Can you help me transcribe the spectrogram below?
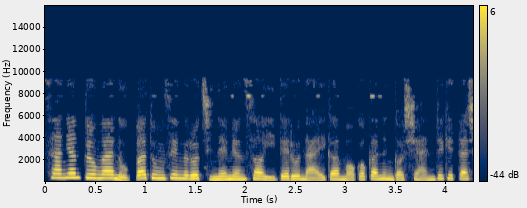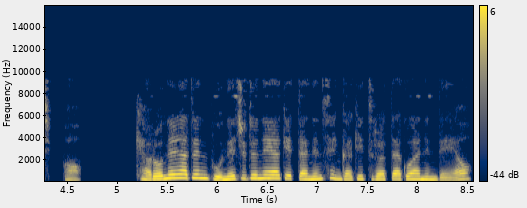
4년 동안 오빠 동생으로 지내면서 이대로 나이가 먹어가는 것이 안 되겠다 싶어 결혼을 하든 보내주든 해야겠다는 생각이 들었다고 하는데요.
